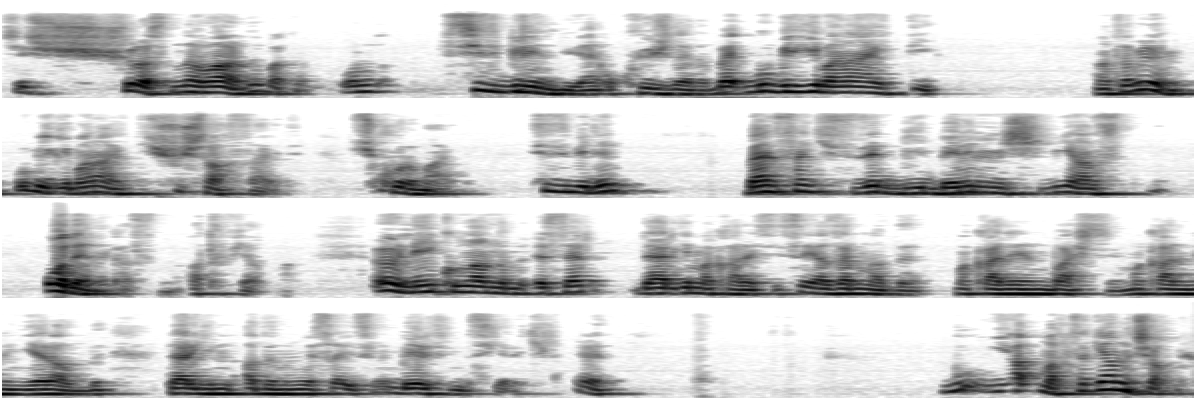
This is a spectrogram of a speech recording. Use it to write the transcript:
işte şurasında vardı. Bakın onu siz bilin diyor yani okuyuculara. Bu bilgi bana ait değil. Anlatabiliyor muyum? Bu bilgi bana ait değil. Şu şahsa ait. Şu kuruma ait. Siz bilin. Ben sanki size bir benimmiş gibi yansıtayım. O demek aslında atıf yapmak. Örneğin kullandığımız eser dergi makalesi ise yazarın adı, makalenin başlığı, makalenin yer aldığı, derginin adının ve sayısının belirtilmesi gerekir. Evet. Bu yapmazsak yanlış yapmış.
